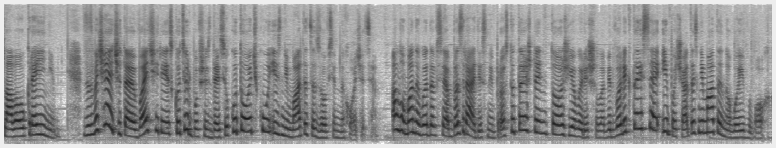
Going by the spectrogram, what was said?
Слава Україні! Зазвичай я читаю ввечері, скотюрбившись десь у куточку, і знімати це зовсім не хочеться. Але у мене видався безрадісний просто тиждень, тож я вирішила відволіктися і почати знімати новий влог.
